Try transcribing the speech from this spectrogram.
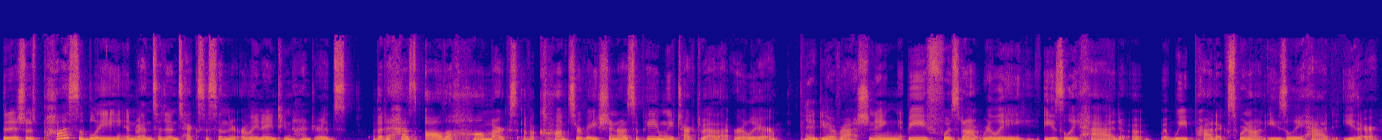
The dish was possibly invented in Texas in the early 1900s, but it has all the hallmarks of a conservation recipe. And we talked about that earlier. The idea of rationing beef was not really easily had, uh, wheat products were not easily had either.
